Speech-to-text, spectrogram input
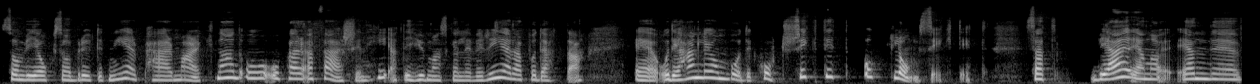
som vi också har brutit ner per marknad och, och per affärsenhet i hur man ska leverera på detta. Eh, och det handlar ju om både kortsiktigt och långsiktigt. Så att vi är en, en, eh,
